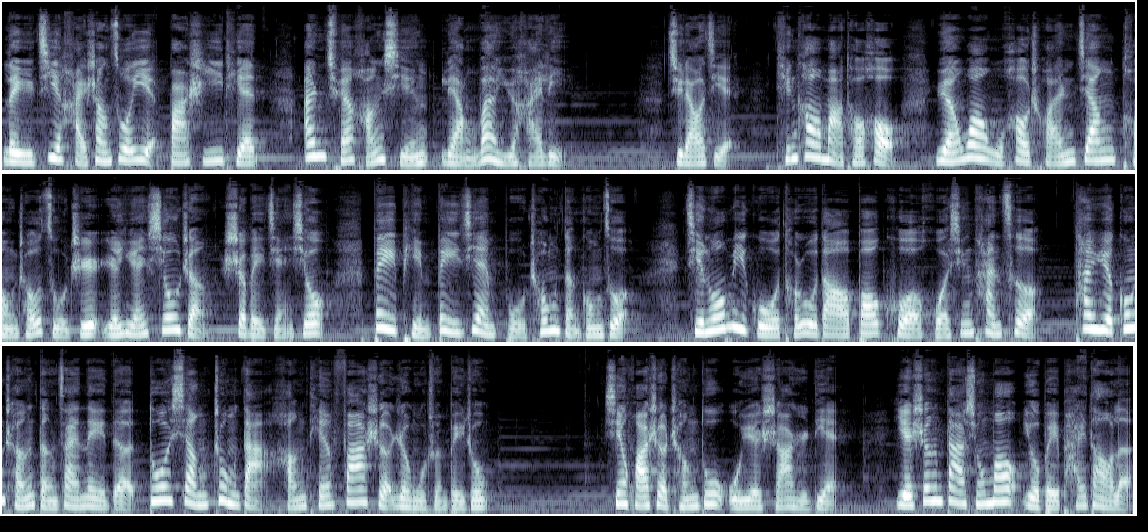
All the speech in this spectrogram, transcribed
累计海上作业八十一天，安全航行两万余海里。据了解，停靠码头后，远望五号船将统筹组织人员休整、设备检修、备品备件补充等工作，紧锣密鼓投入到包括火星探测、探月工程等在内的多项重大航天发射任务准备中。新华社成都五月十二日电，野生大熊猫又被拍到了。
